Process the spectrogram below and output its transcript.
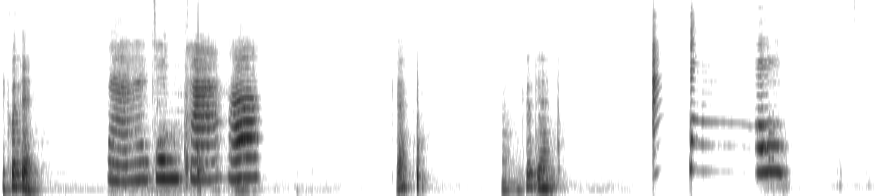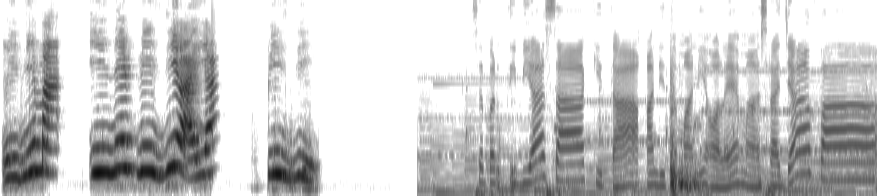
Ikutin. Cinta. Nah, ikutin. Ini mak ini Seperti biasa, kita akan ditemani oleh Mas Rajafa.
